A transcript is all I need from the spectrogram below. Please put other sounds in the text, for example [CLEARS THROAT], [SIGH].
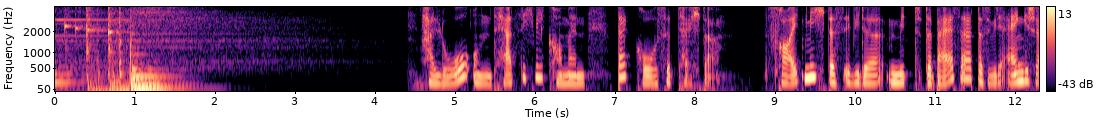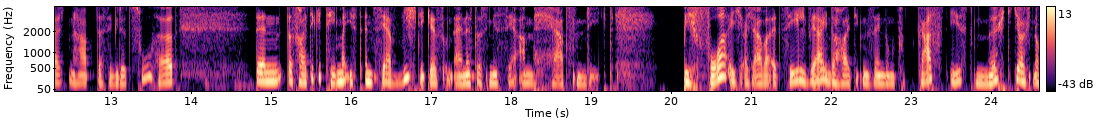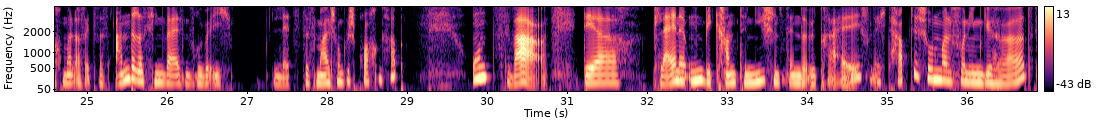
Hallo und herzlich willkommen bei Große Töchter. Es freut mich, dass ihr wieder mit dabei seid, dass ihr wieder eingeschaltet habt, dass ihr wieder zuhört. Denn das heutige Thema ist ein sehr wichtiges und eines, das mir sehr am Herzen liegt. Bevor ich euch aber erzähle, wer in der heutigen Sendung zu Gast ist, möchte ich euch nochmal auf etwas anderes hinweisen, worüber ich letztes Mal schon gesprochen habe. Und zwar der kleine unbekannte Nischensender Ö3, vielleicht habt ihr schon mal von ihm gehört,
